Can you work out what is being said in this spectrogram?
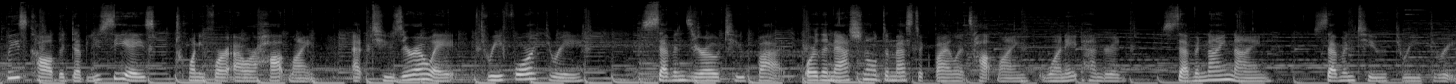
please call the WCA's 24 hour hotline at 208 343 7025 or the National Domestic Violence Hotline 1 800 799 7233.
